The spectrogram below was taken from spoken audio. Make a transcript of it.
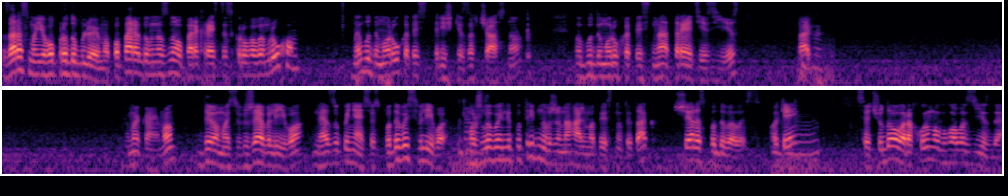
Зараз ми його продублюємо. Попереду в нас знову перехрестя з круговим рухом. Ми будемо рухатись трішки завчасно. Ми будемо рухатись на третій з'їзд. Так, вмикаємо. Дивимось вже вліво. Не зупиняйся. Ось подивись вліво. Да. Можливо, і не потрібно вже на гальма тиснути, так? Ще раз подивились. Окей? Мгм. Все чудово, рахуємо в голос з'їзди.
